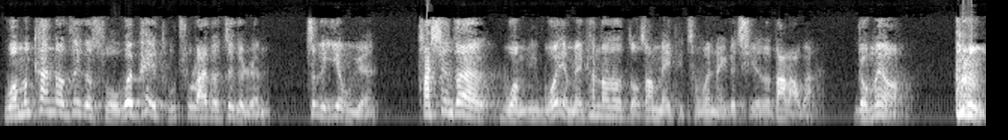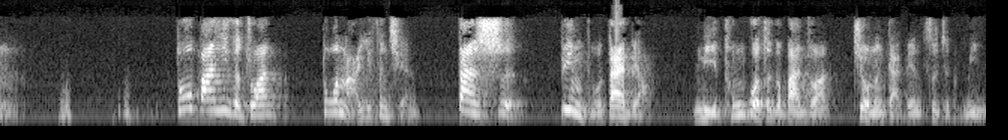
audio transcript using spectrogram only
我们看到这个所谓配图出来的这个人，这个业务员，他现在我们我也没看到他走上媒体，成为哪个企业的大老板，有没有？多搬一个砖，多拿一份钱，但是并不代表你通过这个搬砖就能改变自己的命运。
